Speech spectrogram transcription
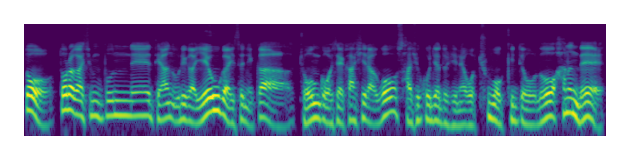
또 돌아가신 분에 대한 우리가 예우가 있으니까 좋은 곳에 가시라고 49제도 지내고 추모 기도도 하는데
